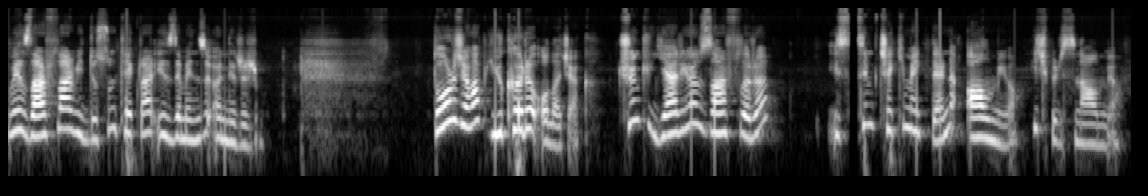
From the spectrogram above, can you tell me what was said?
Ve zarflar videosunu tekrar izlemenizi öneririm. Doğru cevap yukarı olacak. Çünkü yer yön zarfları isim çekim eklerini almıyor. Hiçbirisini almıyor.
